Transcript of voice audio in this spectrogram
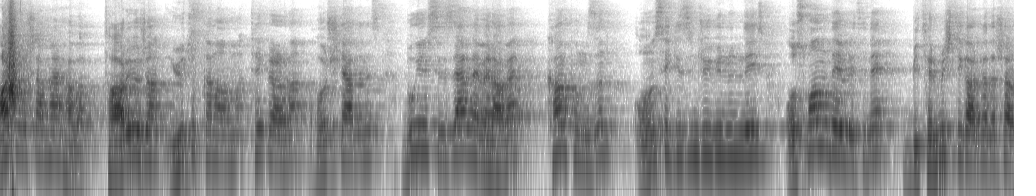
Arkadaşlar merhaba. Tarih Hocan YouTube kanalıma tekrardan hoş geldiniz. Bugün sizlerle beraber kampımızın 18. günündeyiz. Osmanlı Devleti'ni bitirmiştik arkadaşlar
